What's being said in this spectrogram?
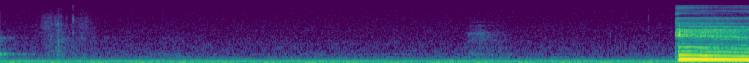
嗯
